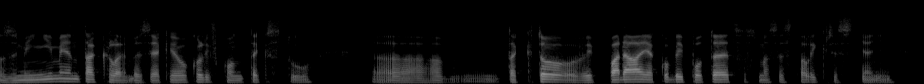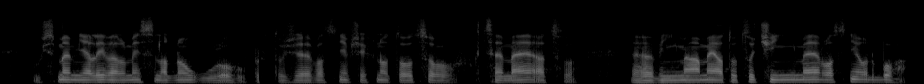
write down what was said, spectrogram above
zmíním jen takhle, bez jakéhokoliv kontextu, eh, tak to vypadá jakoby po té, co jsme se stali křesťani. Už jsme měli velmi snadnou úlohu, protože vlastně všechno to, co chceme a co eh, vnímáme a to, co činíme, vlastně od Boha.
